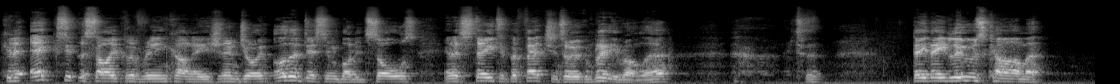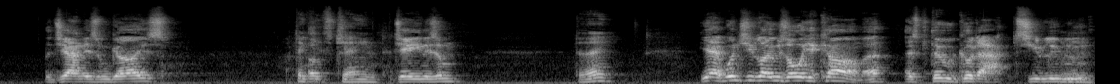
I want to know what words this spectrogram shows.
can it exit the cycle of reincarnation and join other disembodied souls in a state of perfection. So you're completely wrong there. They they lose karma. The Jainism guys, I think Oh. it's Jane. Jainism. Do they? Yeah, once you lose all your karma as through good acts, you lose. Mm.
